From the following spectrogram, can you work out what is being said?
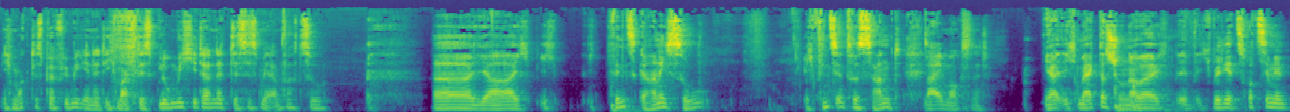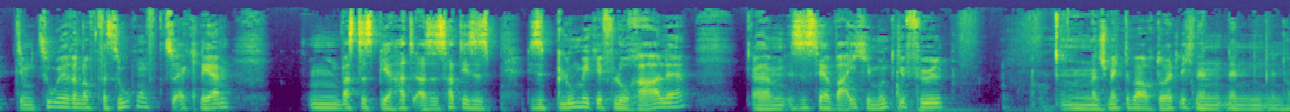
ich mag das Parfümige nicht. Ich mag das Blumige da nicht, das ist mir einfach zu... Äh, ja, ich, ich, ich finde es gar nicht so. Ich finde es interessant. Nein, ich mag's nicht. Ja, ich merke das schon, aber ich, ich will jetzt trotzdem dem, dem Zuhörer noch versuchen zu erklären, mh, was das Bier hat. Also es hat dieses, dieses blumige, florale, ähm, es ist sehr weich im Mundgefühl. Man schmeckt aber auch deutlich einen, einen, einen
